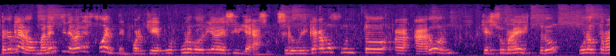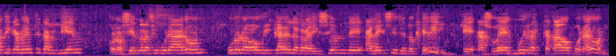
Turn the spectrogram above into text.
pero claro, Manet tiene varias fuentes, porque uno podría decir, ya, si, lo ubicamos junto a Aarón, que es su maestro, uno automáticamente también, conociendo la figura de Aarón, uno lo va a ubicar en la tradición de Alexis de Tocqueville, que a su vez es muy rescatado por Aarón.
